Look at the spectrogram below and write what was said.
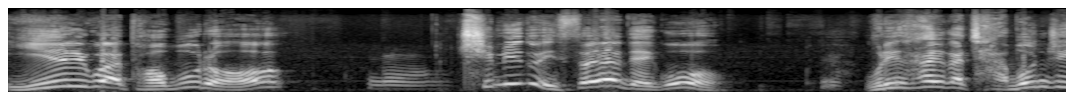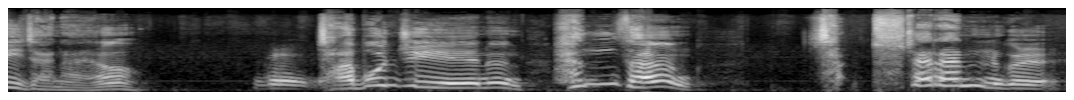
일과 더불어 네. 취미도 있어야 되고 우리 사회가 자본주의잖아요. 네. 자본주의에는 항상 자- 투자라는 걸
